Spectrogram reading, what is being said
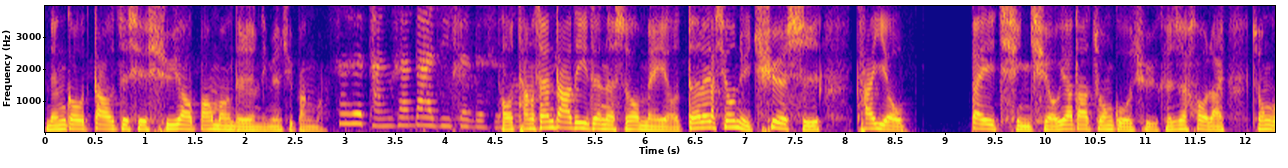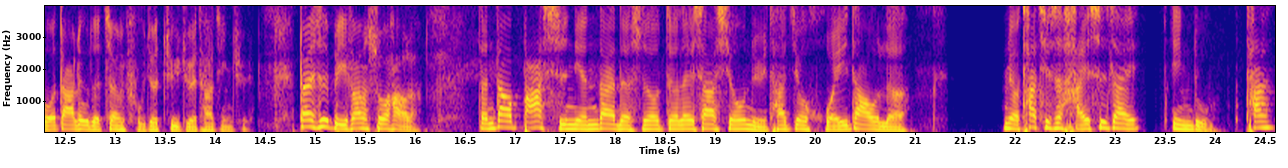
能够到这些需要帮忙的人里面去帮忙。这是唐山大地震的时候。哦，唐山大地震的时候没有。德雷莎修女确实她有被请求要到中国去，可是后来中国大陆的政府就拒绝她进去。但是比方说好了，等到八十年代的时候，德雷莎修女她就回到了，没有，她其实还是在。印度，他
